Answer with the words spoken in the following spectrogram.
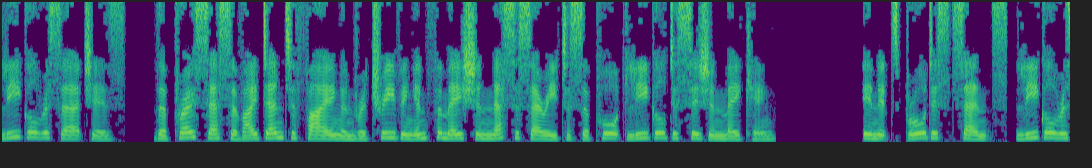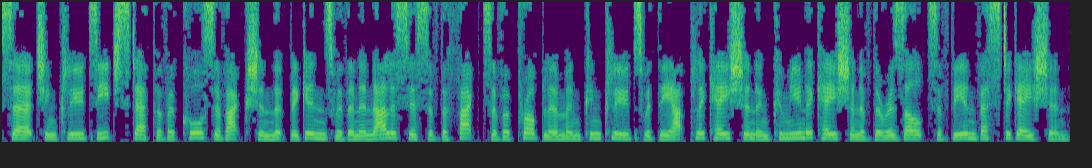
Legal research is the process of identifying and retrieving information necessary to support legal decision-making. In its broadest sense, legal research includes each step of a course of action that begins with an analysis of the facts of a problem and concludes with the application and communication of the results of the investigation.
